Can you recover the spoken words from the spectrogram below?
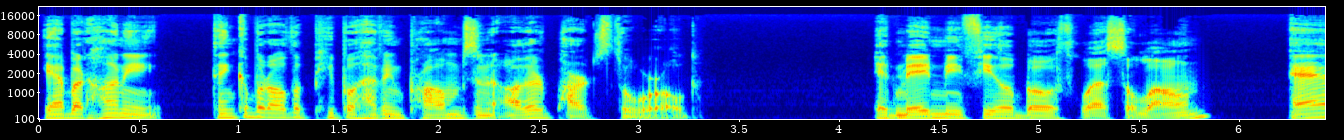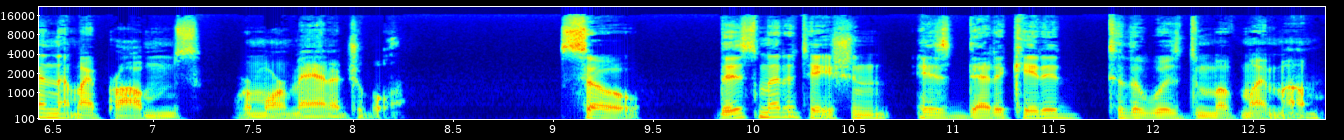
Yeah, but honey, think about all the people having problems in other parts of the world. It made me feel both less alone and that my problems were more manageable. So, this meditation is dedicated to the wisdom of my mom.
